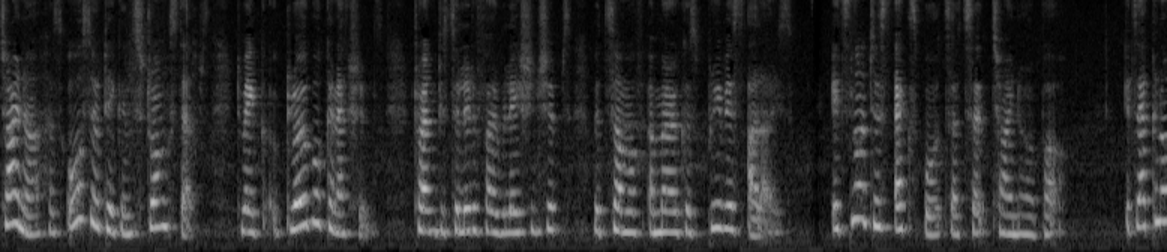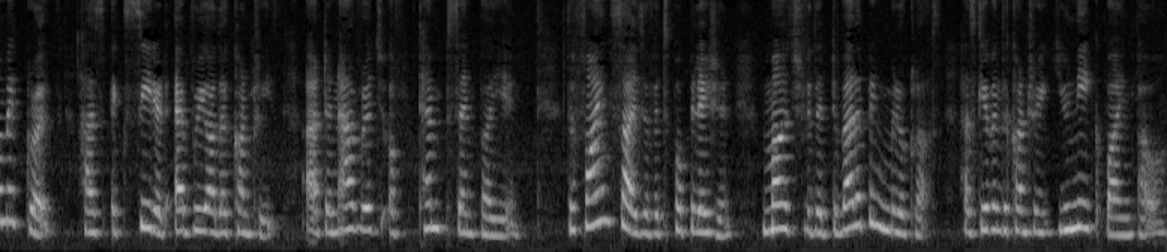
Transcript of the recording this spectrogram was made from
China has also taken strong steps to make global connections, trying to solidify relationships with some of America's previous allies. It's not just exports that set China apart. Its economic growth has exceeded every other country's at an average of 10% per year. The fine size of its population, merged with a developing middle class, has given the country unique buying power.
